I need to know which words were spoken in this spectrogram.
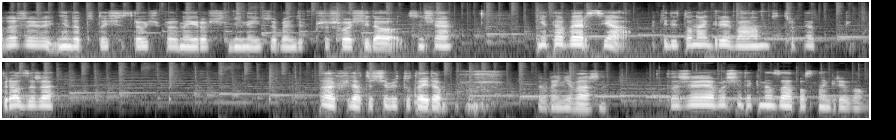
Szkoda, że nie da tutaj się zrobić pełnej rośliny i że będzie w przyszłości do... W sensie... Nie ta wersja. A kiedy to nagrywam, to trochę zdradzę, że... A, chwila, to ciebie tutaj dam. Dobra, nieważne. To, że ja właśnie tak na zapas nagrywam.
